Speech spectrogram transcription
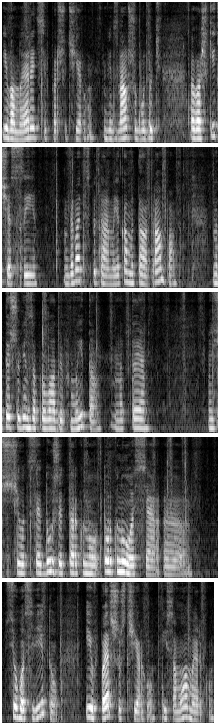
І в Америці, в першу чергу. Він знав, що будуть важкі часи. Давайте спитаємо, яка мета Трампа на те, що він запровадив мита, на те, що це дуже торкну, торкнулося е, всього світу, і в першу ж чергу і саму Америку.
